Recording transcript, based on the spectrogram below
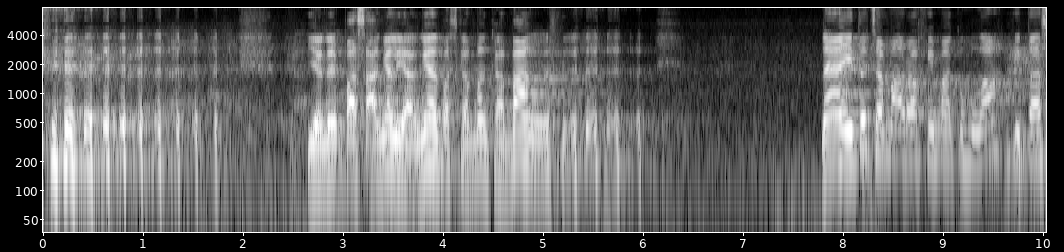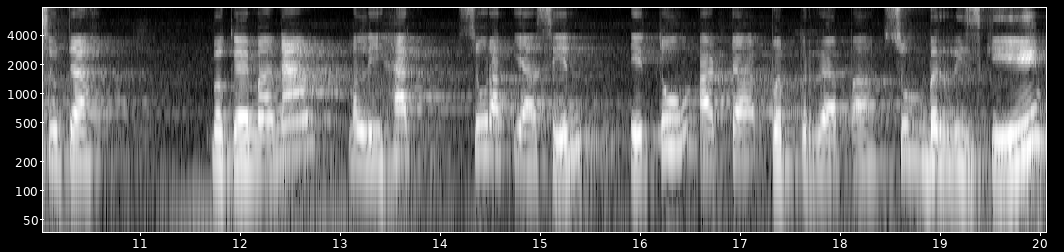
ya nek pas angel ya angel, pas gampang gampang. Nah itu jamaah rahimakumullah kita sudah bagaimana melihat surat Yasin itu ada beberapa sumber rizki.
